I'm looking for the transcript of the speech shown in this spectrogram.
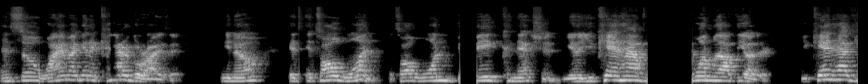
and so why am I going to categorize it? You know, it's it's all one. It's all one big connection. You know, you can't have one without the other. You can't have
